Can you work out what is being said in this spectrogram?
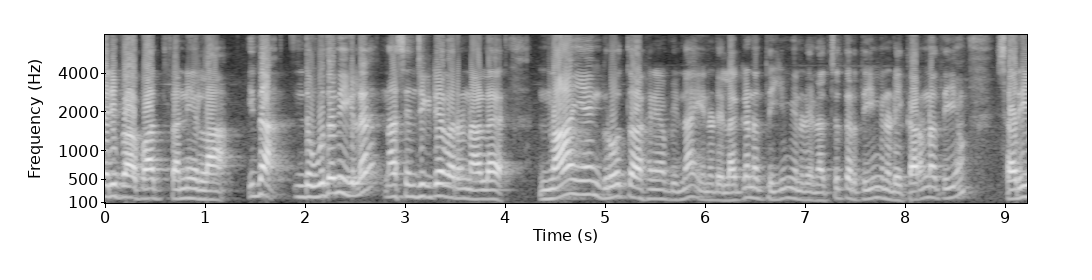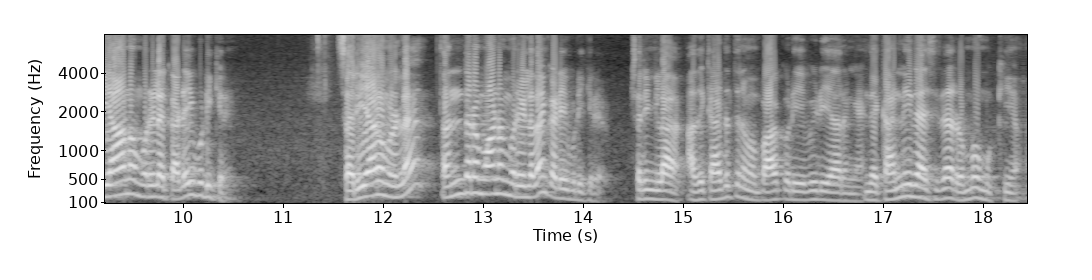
சரிப்பா பார்த்து பண்ணிடலாம். இதான். இந்த உதவிகளை நான் செஞ்சுக்கிட்டே வரனால நான் ஏன் க்ரோத் ஆகிறேன் அப்படின்னா என்னுடைய லக்னத்தையும் என்னுடைய நட்சத்திரத்தையும் என்னுடைய கரணத்தையும் சரியான முறையில் கடைபிடிக்கிறேன். சரியான முறையில் தந்திரமான முறையில் தான் கடைபிடிக்கிறார். சரிங்களா? அதுக்கு அடுத்து நம்ம பார்க்கக்கூடிய வீடு யாருங்க? இந்த கன்னி ராசி தான் ரொம்ப முக்கியம்.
